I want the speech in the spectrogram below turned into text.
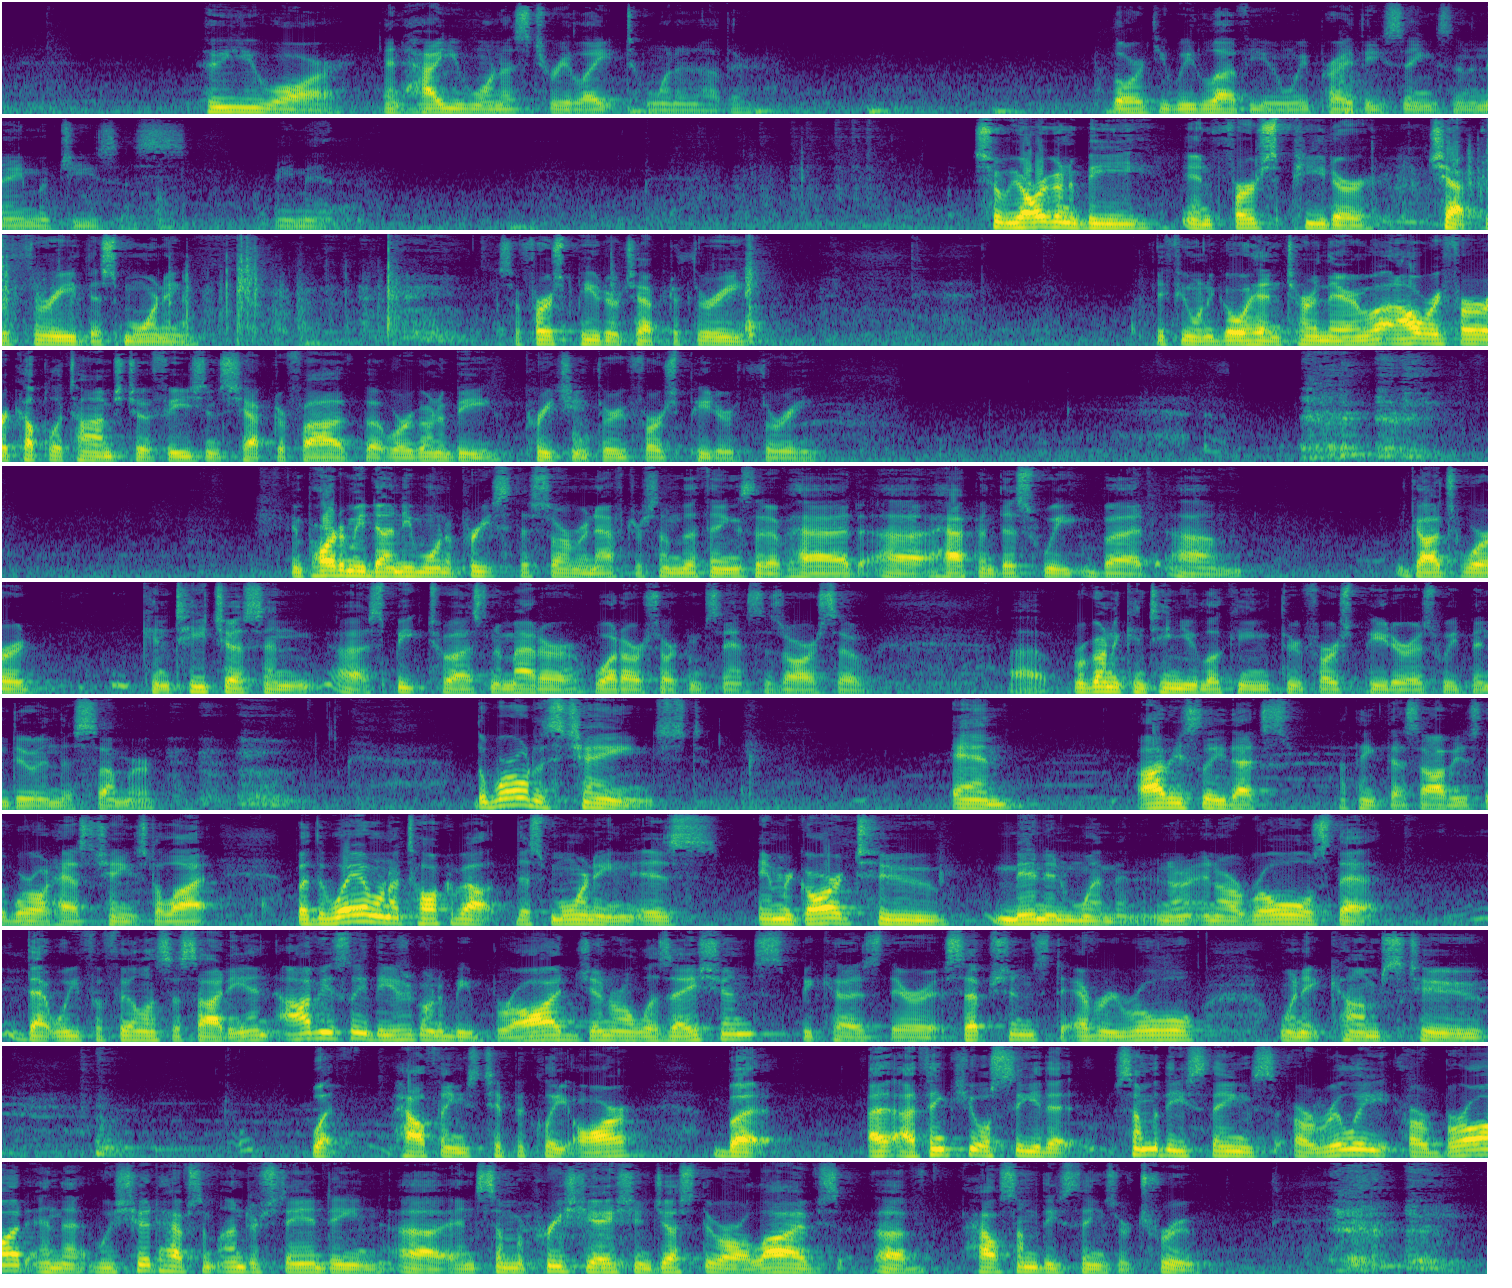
who you are and how you want us to relate to one another. Lord, we love you and we pray these things in the name of Jesus. Amen. So we are going to be in 1 Peter chapter 3 this morning. So 1 Peter chapter 3. If you want to go ahead and turn there. I'll refer a couple of times to Ephesians chapter 5, but we're going to be preaching through 1 Peter 3. And part of me doesn't even want to preach this sermon after some of the things that have had uh, happened this week, but um, God's word can teach us and uh, speak to us no matter what our circumstances are. So uh, we're going to continue looking through 1 Peter as we've been doing this summer. The world has changed. And obviously, that's, I think that's obvious. The world has changed a lot. But the way I want to talk about this morning is in regard to men and women and our, and our roles that that we fulfill in society. And obviously, these are going to be broad generalizations because there are exceptions to every rule when it comes to what how things typically are. But I, I, think you'll see that some of these things are really are broad, and that we should have some understanding uh, and some appreciation just through our lives of how some of these things are true.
